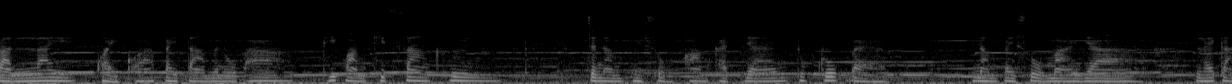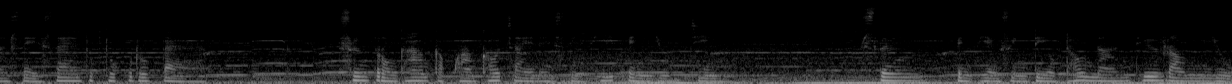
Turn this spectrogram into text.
การไล่ไขว่คว้าไปตามมโนภาพที่ความคิดสร้างขึ้น จะนำไปสู่ความขัดแย้งทุกรูปแบบนำไปสู่มายา และการเสแสร้งทุกๆรูปแบบ ซึ่งตรงข้ามกับความเข้าใจในสิ่งที่เป็นอยู่จริง ซึ่ง เป็นเพียงสิ่งเดียวเท่านั้นที่เรามีอยู่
